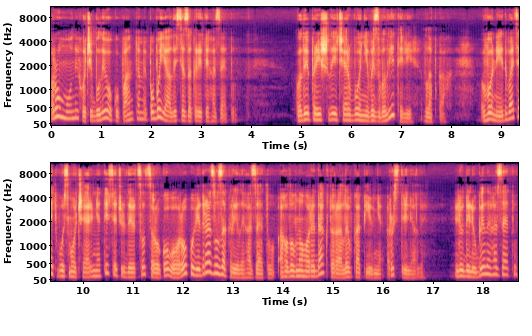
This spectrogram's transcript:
Румуни, хоч і були окупантами, побоялися закрити газету. Коли прийшли червоні визволителі в лапках, вони 28 червня 1940 року відразу закрили газету, а головного редактора Левка Півня розстріляли. Люди любили газету,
